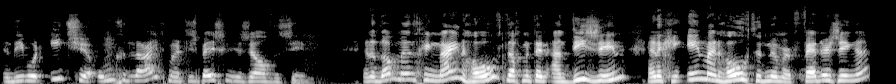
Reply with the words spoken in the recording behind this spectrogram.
en die wordt ietsje omgedraaid, maar het is basically dezelfde zin. En op dat moment ging mijn hoofd, dacht meteen aan die zin. En ik ging in mijn hoofd het nummer verder zingen.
